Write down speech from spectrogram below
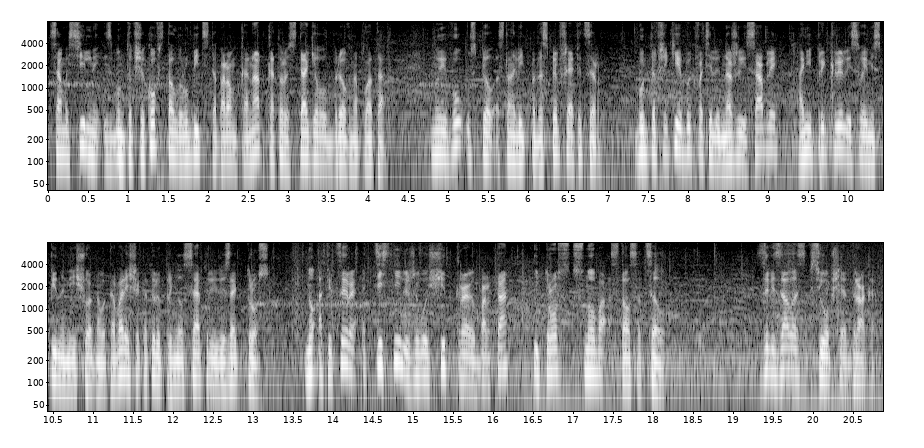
Самый сильный из бунтовщиков стал рубить топором канат, который стягивал бревна плота. Но его успел остановить подоспевший офицер. Бунтовщики выхватили ножи и сабли, они прикрыли своими спинами еще одного товарища, который принялся перерезать трос. Но офицеры оттеснили живой щит к краю борта, и трос снова остался цел. Завязалась всеобщая драка –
